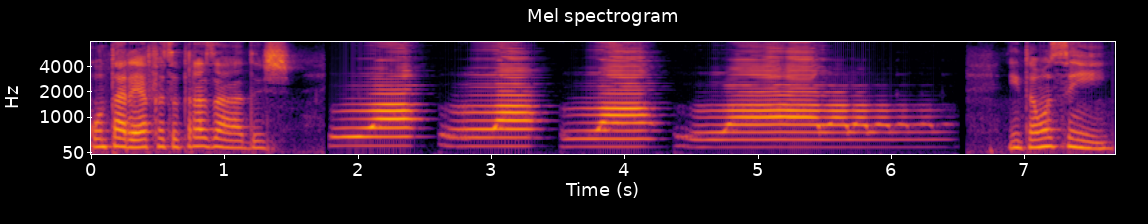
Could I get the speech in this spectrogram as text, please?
com tarefas atrasadas. Então, assim,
